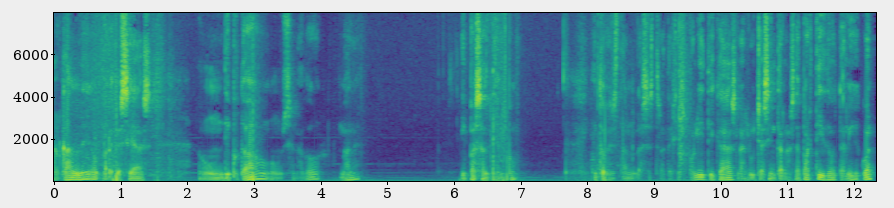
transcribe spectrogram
alcalde o para que seas un diputado o un senador, ¿vale? Y pasa el tiempo. Entonces están las estrategias políticas, las luchas internas de partido, tal y cual.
